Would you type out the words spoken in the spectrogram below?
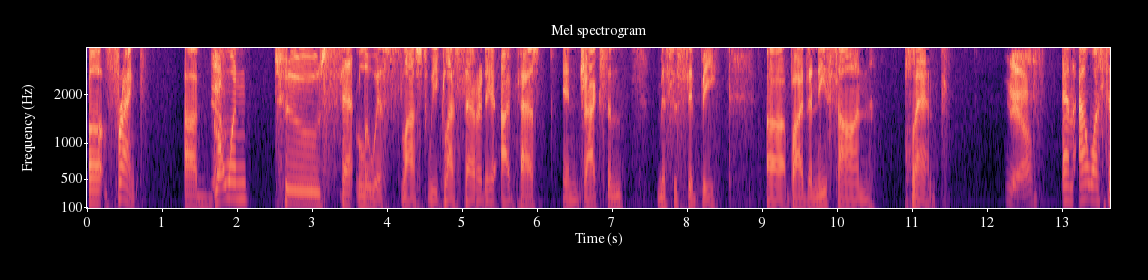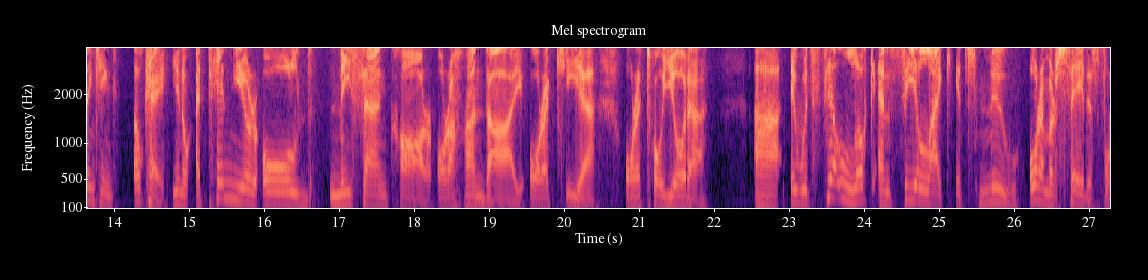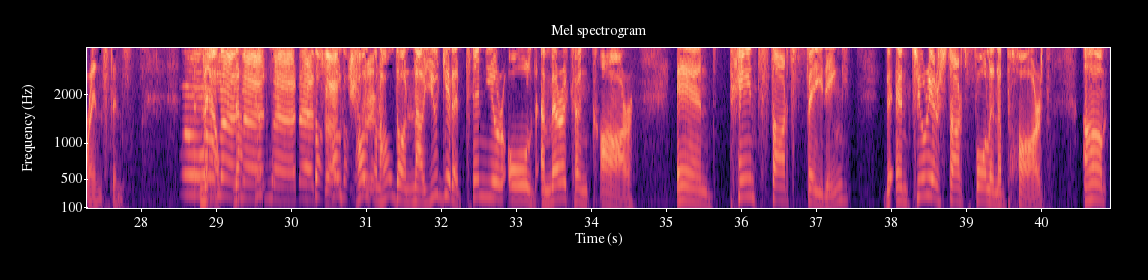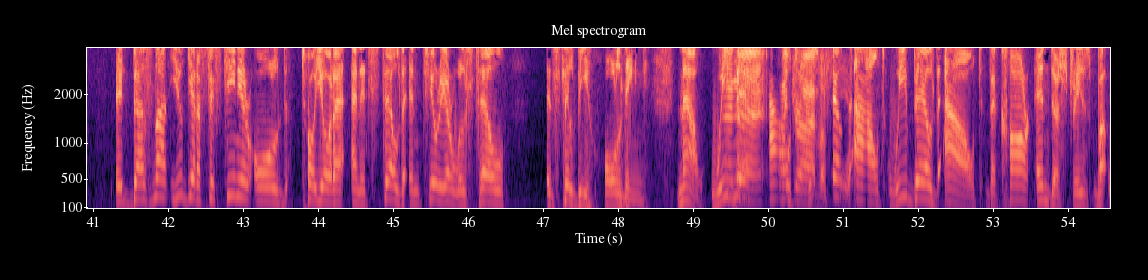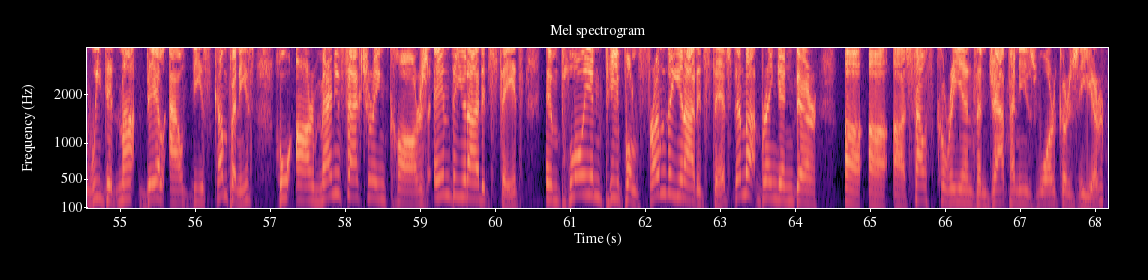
Uh, Frank, uh, going to St. Louis last week, last Saturday, I passed in Jackson, Mississippi, uh, by the Nissan plant. Yeah. And I was thinking, okay, you know, a 10 year old Nissan car or a Hyundai or a Kia or a Toyota, uh, it would still look and feel like it's new, or a Mercedes, for instance. Well, Now- no, now, no, no, that's hold on, hold on, hold on. Now you get a ten-year-old American car, and paint starts fading, the interior starts falling apart. Um, it does not. You get a fifteen-year-old Toyota, and it's still the interior will still. It still be holding. Now we No, built I out. we built out. We bailed out the car industries, but we did not bail out these companies who are manufacturing cars in the United States, employing people from the United States. They're not bringing their uh, uh, uh, South Koreans and Japanese workers here.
